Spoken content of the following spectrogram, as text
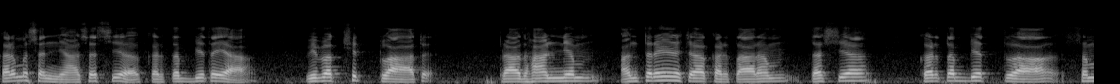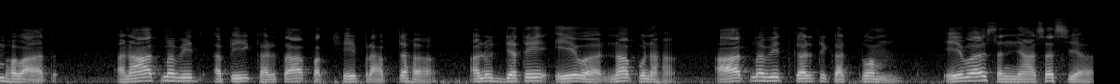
कर्म संन्यास कर्तव्यतया विवक्षित्वात् प्राधान्यम अंतरेण च कर्तारम, तस्य कर्तव्यत्वा संभवात्। अनात्मविद अपि कर्ता पक्षे प्राप्त, अनुद्यते एव न पुनः। आत्मविद कर्तिकत्वम एव संन्यासस्य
